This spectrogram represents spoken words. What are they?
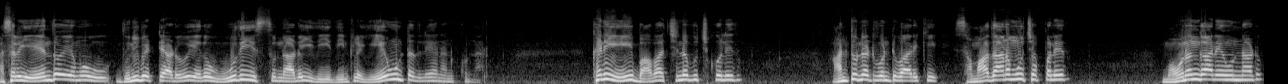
అసలు ఏందో ఏమో దునిపెట్టాడు ఏదో ఊది ఇస్తున్నాడు ఇది దీంట్లో ఏముంటుందిలే అని అనుకున్నారు. కానీ బాబా చిన్నబుచ్చుకోలేదు. అంటున్నటువంటి వారికి సమాధానము చెప్పలేదు. మౌనంగానే ఉన్నాడు.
